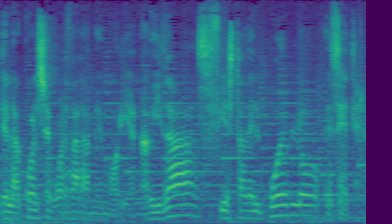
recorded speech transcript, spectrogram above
de la cual se guardará memoria. Navidad, fiesta del pueblo, etcétera.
